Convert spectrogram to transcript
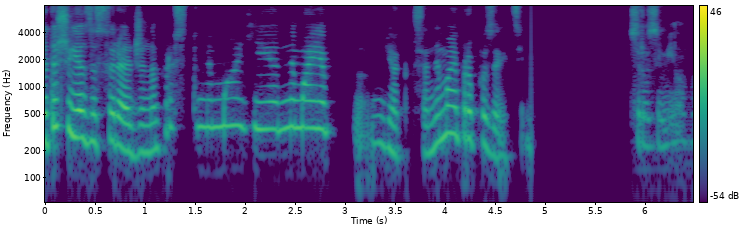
Не те, що я зосереджена, просто немає, немає, як це, немає пропозицій. Зрозуміло.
